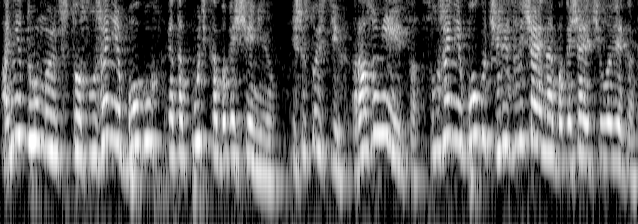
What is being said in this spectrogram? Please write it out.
Они думают, что служение Богу – это путь к обогащению. И шестой стих. Разумеется, служение Богу чрезвычайно обогащает человека,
